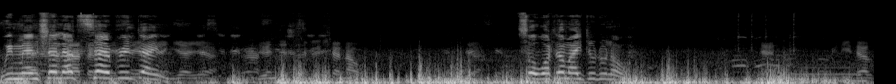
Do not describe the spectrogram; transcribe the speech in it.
We mentioned that several times. Yeah, yeah. We're doing now. Yeah. So what am I to do now? yeah. We need help.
